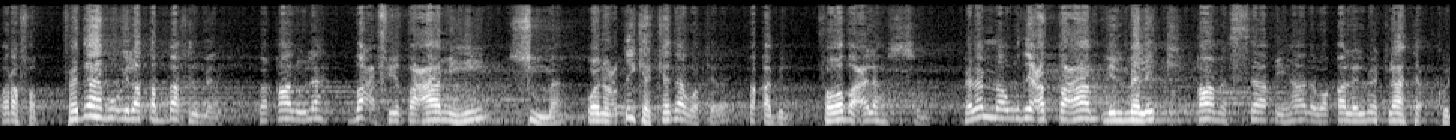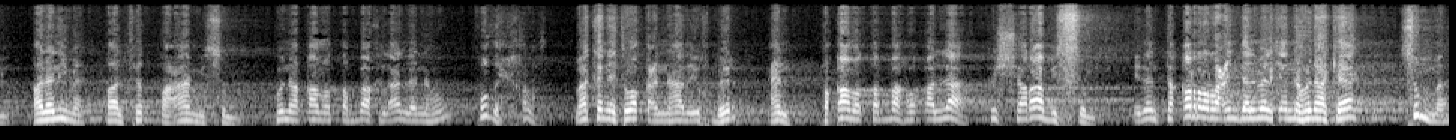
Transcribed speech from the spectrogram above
فرفض. فذهبوا إلى طباخ الملك فقالوا له ضع في طعامه سما ونعطيك كذا وكذا فقبل فوضع له السم. فلما وضع الطعام للملك قام الساقي هذا وقال للملك لا تأكل. قال لما؟ قال في الطعام سم. هنا قام الطباخ الآن لأنه فضح خلاص. ما كان يتوقع أن هذا يخبر عنه. فقام الطباخ وقال لا في الشراب السم. إذا تقرر عند الملك أن هناك سمة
